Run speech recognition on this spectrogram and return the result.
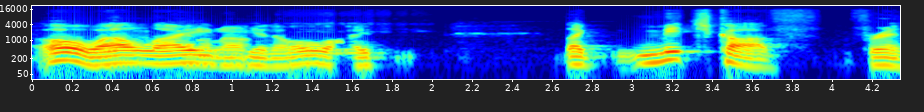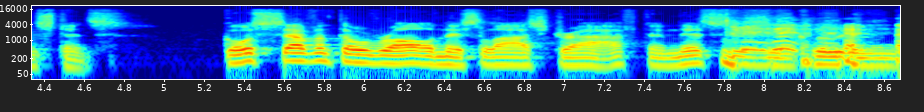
oh well, I, I know. you know, I like Michkov, for instance, goes seventh overall in this last draft, and this is including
